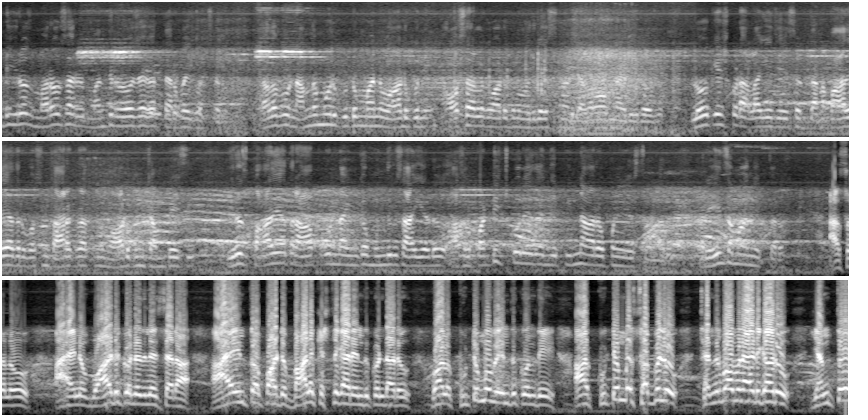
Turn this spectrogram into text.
అంటే ఈరోజు మరోసారి మంత్రి రోజా గారు తెరపైకి వచ్చారు. దాదాపు నందమూరి కుటుంబాన్ని వాడుకుని అవసరాలకు వాడుకుని వదిలేస్తున్నాడు చంద్రబాబు నాయుడు ఈరోజు. లోకేష్ కూడా అలాగే చేశాడు. తన పాదయాత్ర కోసం తారక రత్నం వాడుకుని చంపేసి ఈరోజు పాదయాత్ర ఆపకుండా ఇంకా ముందుకు సాగాడు. అసలు పట్టించుకోలేదని చెప్పి ఇన్ని ఆరోపణలు చేస్తున్నారు. మరి ఏం సమాధానం చెప్తారు? అసలు ఆయన వాడుకొని వదిలేశారా? ఆయనతో పాటు బాలకృష్ణ గారు ఎందుకున్నారు వాళ్ళ కుటుంబం ఎందుకుంది? ఆ కుటుంబ సభ్యులు చంద్రబాబు నాయుడు గారు ఎంతో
